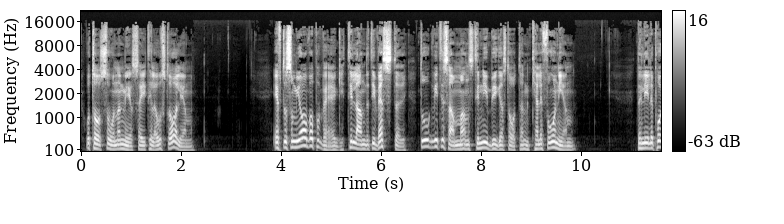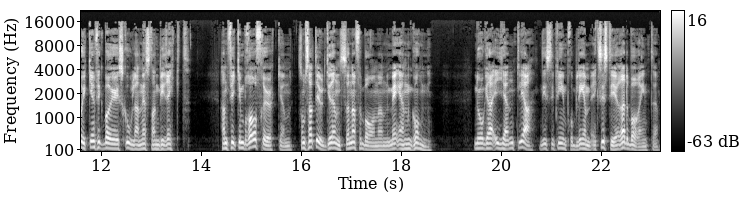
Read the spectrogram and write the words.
och ta sonen med sig till Australien. Eftersom jag var på väg till landet i väster drog vi tillsammans till nybyggarstaten Kalifornien. Den lille pojken fick börja i skolan nästan direkt. Han fick en bra fröken som satte ut gränserna för barnen med en gång. Några egentliga disciplinproblem existerade bara inte.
